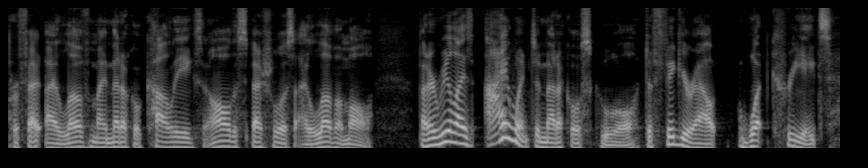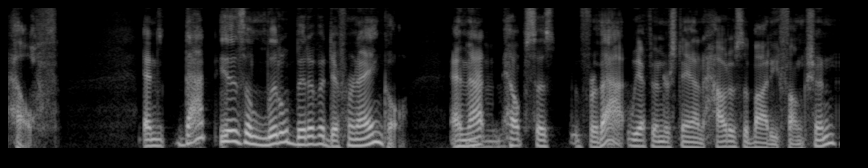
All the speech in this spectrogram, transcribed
prof- I love my medical colleagues and all the specialists. I love them all. But I realized I went to medical school to figure out what creates health. And that is a little bit of a different angle. And that mm-hmm. helps us for that. We have to understand how does the body function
